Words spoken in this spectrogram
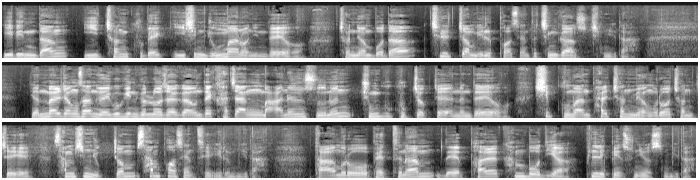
1인당 2,926만 원인데요. 전년보다 7.1% 증가한 수치입니다. 연말정산 외국인 근로자 가운데 가장 많은 수는 중국 국적자였는데요. 19만 8천 명으로 전체의 36.3%에 이릅니다. 다음으로 베트남, 네팔, 캄보디아, 필리핀 순이었습니다.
